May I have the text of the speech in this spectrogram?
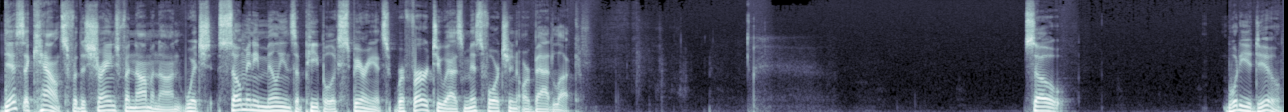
This accounts for the strange phenomenon which so many millions of people experience, referred to as misfortune or bad luck. So, what do you do?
